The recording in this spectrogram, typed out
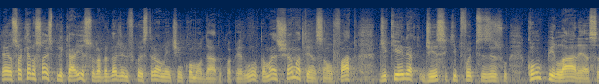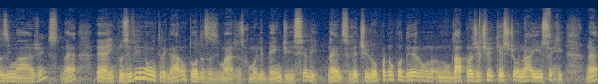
É, eu só quero só explicar isso. Na verdade, ele ficou extremamente incomodado com a pergunta, mas chama atenção o fato de que ele disse que foi preciso compilar essas imagens, né? É, inclusive não entregaram todas as imagens, como ele bem disse ali. Né? Ele se retirou para não poder, não, não dá para a gente questionar isso Sim. aqui. Né?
